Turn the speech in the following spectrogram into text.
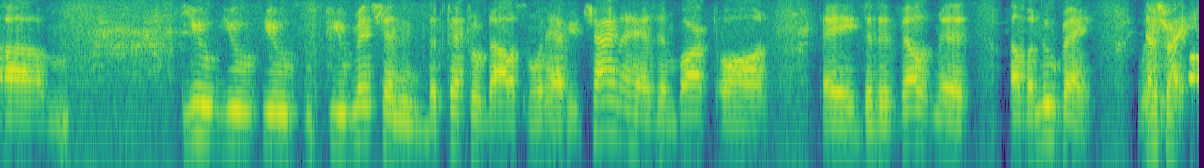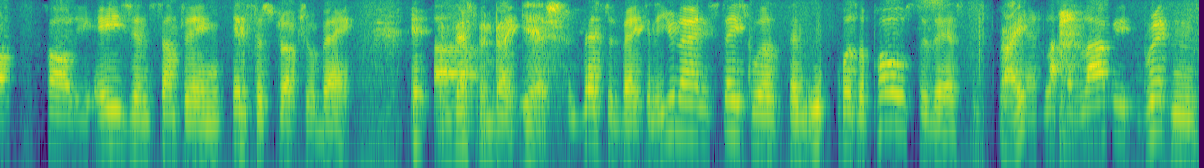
Um, you you you you mentioned the petrodollars and what have you. China has embarked on a the development of a new bank. That's right. Called, called the Asian something infrastructure bank. Investment uh, bank, yes. Investment bank, and the United States was was opposed to this, right? And, and lobbied Britain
